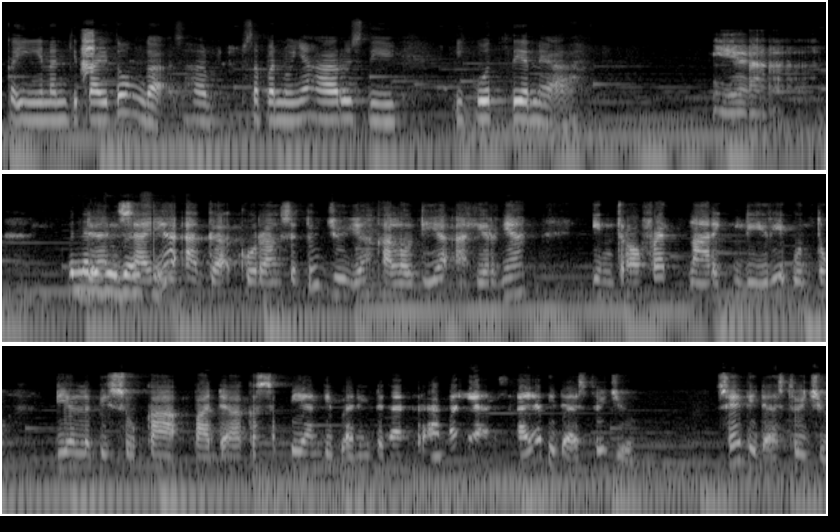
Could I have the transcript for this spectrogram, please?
keinginan kita itu nggak sepenuhnya harus diikutin ya. Iya. Benar Dan juga saya sih. agak kurang setuju ya kalau dia akhirnya introvert narik diri untuk dia lebih suka pada kesepian dibanding dengan keramaian. Saya tidak setuju. Saya tidak setuju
